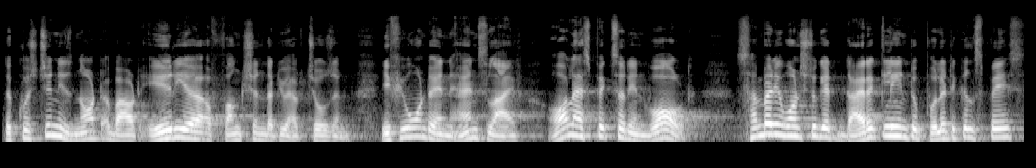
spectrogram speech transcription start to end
The question is not about area of function that you have chosen. If you want to enhance life, all aspects are involved. Somebody wants to get directly into political space,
